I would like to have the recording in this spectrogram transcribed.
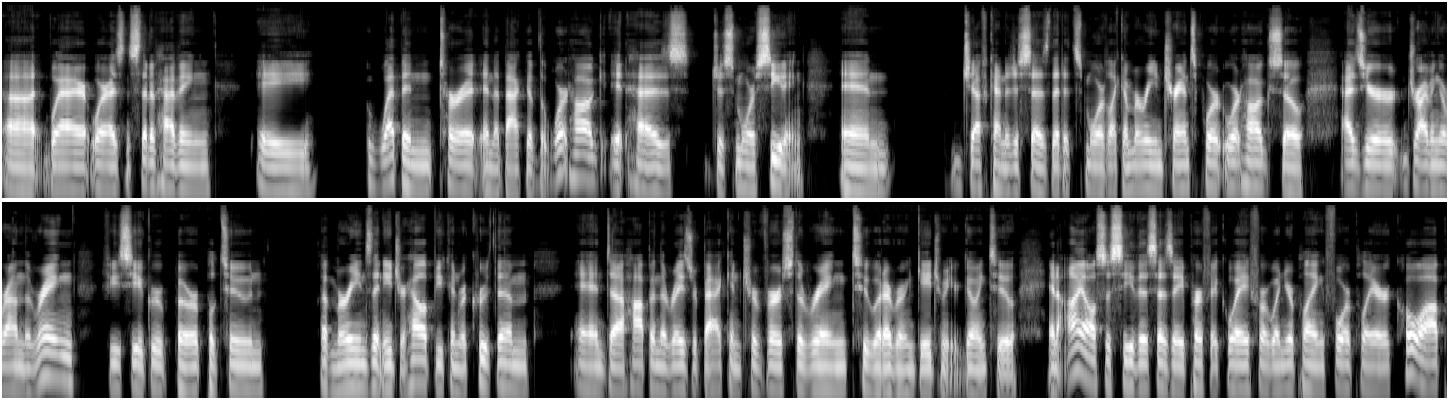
uh, where whereas instead of having a weapon turret in the back of the Warthog, it has just more seating. And Jeff kind of just says that it's more of like a marine transport Warthog. So as you're driving around the ring, if you see a group or a platoon of Marines that need your help, you can recruit them and uh, hop in the Razorback and traverse the ring to whatever engagement you're going to. And I also see this as a perfect way for when you're playing four player co op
